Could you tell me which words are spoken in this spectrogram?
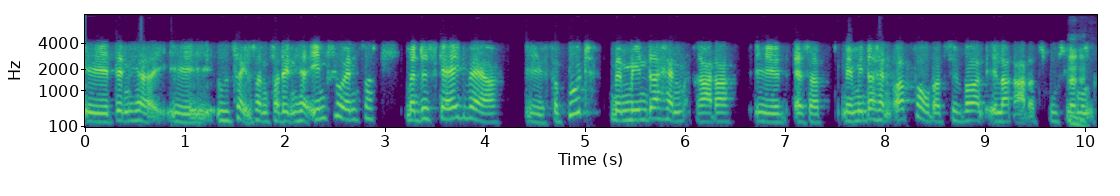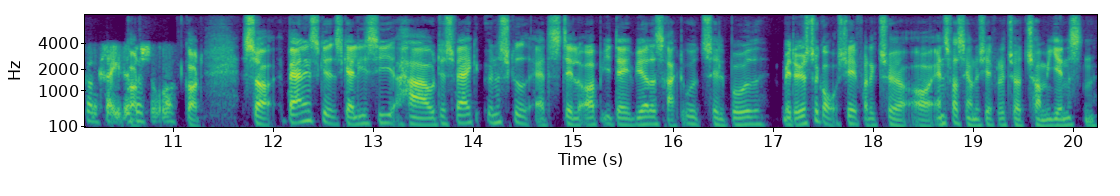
øh, den her øh, udtalelserne fra den her influencer. Men det skal ikke være øh, forbudt, medmindre han retter, øh, altså medmindre han opfordrer til vold eller retter trusler mm. mod konkrete Godt. personer. Godt. Så Berlingske, skal jeg lige sige, har jo desværre ikke ønsket at stille op i dag. Vi har ellers ragt ud til både Mette Østergaard, chefredaktør, og ansvarshavende chefredaktør Tom Jensen.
